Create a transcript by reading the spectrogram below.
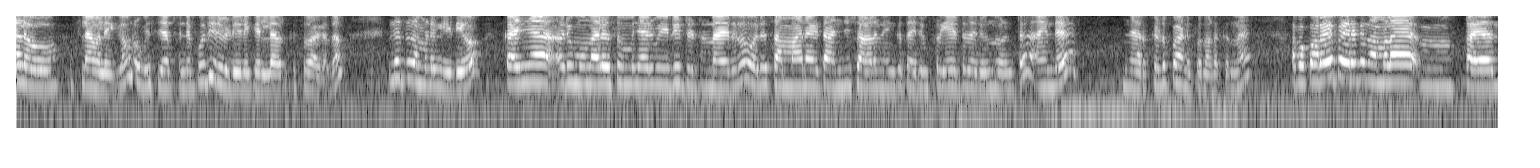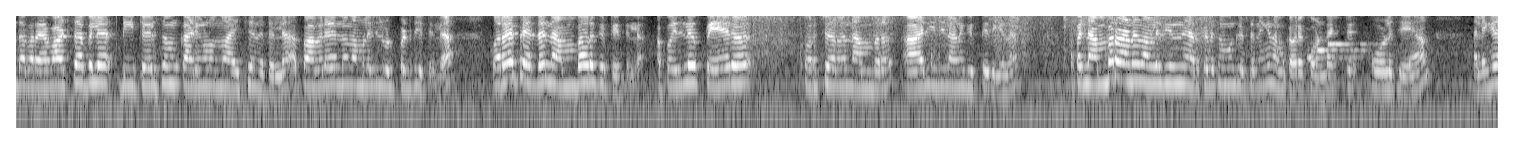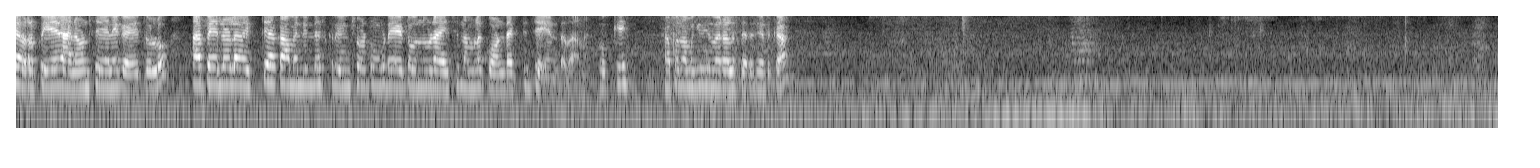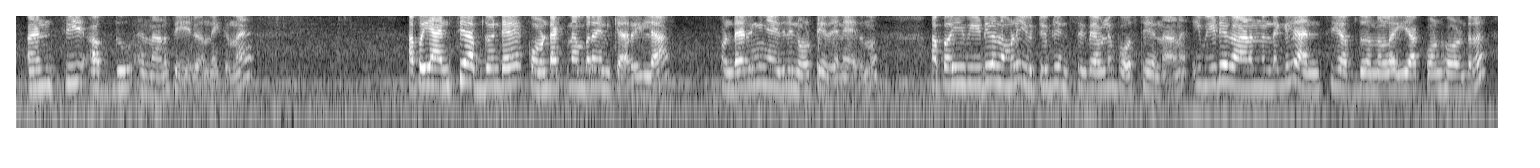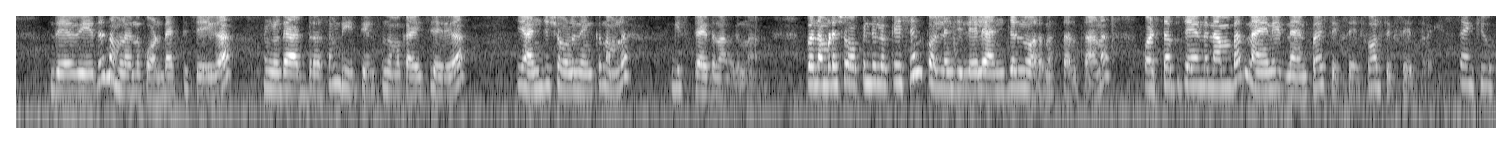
Hello അസ്സാം വലൈക്കും Ruby സിയാബ്സിന്റെ പുതിയൊരു വീഡിയോയിലേക്ക് എല്ലാവർക്കും സ്വാഗതം. ഇന്നത്തെ നമ്മുടെ വീഡിയോ കഴിഞ്ഞ ഒരു മൂന്നാൽ ദിവസം മുമ്പ് ഞാൻ ഒരു വീഡിയോ ഇട്ടിട്ടുണ്ടായിരുന്നു. ഒരു സമ്മാനമായിട്ട് അഞ്ച് ഷാൾ നിങ്ങൾക്ക് തരും ഫ്രീ ആയിട്ട് തരും എന്ന് പറഞ്ഞിട്ട് അതിന്റെ ഞെറുക്കെടുപ്പാണ് ഇപ്പോൾ നടക്കുന്നത്. അപ്പൊ കുറെ പേരൊക്കെ നമ്മളെ എന്താ പറയാ വാട്സാപ്പിൽ ഡീറ്റെയിൽസും കാര്യങ്ങളൊന്നും അയച്ചു തന്നിട്ടില്ല. അപ്പൊ അവരെ ഒന്നും നമ്മൾ ഇതിൽ ഉൾപ്പെടുത്തിയിട്ടില്ല. കുറെ പേരുടെ നമ്പർ കിട്ടിയിട്ടില്ല. അപ്പൊ ഇതിൽ പേര് കുറച്ച് പേരുടെ നമ്പർ ആ രീതിയിലാണ് കിട്ടിയിരിക്കുന്നത്. അപ്പൊ നമ്പറാണ് നമ്മൾ ഇതിൽ നിന്ന് ഇറക്കെടുക്കുമ്പോൾ കിട്ടുന്നെങ്കിൽ നമുക്ക് അവരെ കോൺടാക്ട് കോൾ ചെയ്യാം. അല്ലെങ്കിൽ അവരുടെ പേര് അനൗൺസ് ചെയ്യാനേ കഴിയത്തുള്ളൂ. ആ പേരിലുള്ള വ്യക്തി ആ കമന്റിന്റെ സ്ക്രീൻഷോട്ടും കൂടെ ആയിട്ട് ഒന്നുകൂടെ അയച്ച് നമ്മൾ കോൺടാക്ട് ചെയ്യേണ്ടതാണ്. ഓക്കെ അപ്പൊ നമുക്ക് ഇനി ഒരാൾ തിരഞ്ഞെടുക്കാം. അൻസി അബ്ദു എന്നാണ് പേര് വന്നേക്കുന്നത് അപ്പൊ ഈ അൻസി അബ്ദുവിന്റെ കോണ്ടാക്ട് നമ്പർ എനിക്കറിയില്ല. ഉണ്ടായിരുന്നെങ്കിൽ ഞാൻ ഇതിൽ നോട്ട് ചെയ്തേനായിരുന്നു അപ്പൊ ഈ വീഡിയോ നമ്മൾ യൂട്യൂബിലും ഇൻസ്റ്റാഗ്രാമിലും പോസ്റ്റ് ചെയ്യുന്നതാണ്. ഈ വീഡിയോ കാണുന്നുണ്ടെങ്കിൽ അൻസി അബ്ദു എന്നുള്ള ഈ അക്കൗണ്ട് ഹോൾഡർ ദയവ് ചെയ്ത് നമ്മളെ ഒന്ന് കോൺടാക്ട് ചെയ്യുക നിങ്ങളുടെ അഡ്രസ്സും ഡീറ്റെയിൽസും നമുക്ക് അയച്ചു തരിക. ഈ അഞ്ച് ഷോൾ നിങ്ങൾക്ക് നമ്മൾ ഗിഫ്റ്റ് ആയിട്ട് നൽകുന്നതാണ്. അപ്പോൾ നമ്മുടെ ഷോപ്പിന്റെ ലൊക്കേഷൻ കൊല്ലം ജില്ലയിലെ അഞ്ചൽ എന്ന് പറയുന്ന സ്ഥലത്താണ്. വാട്സാപ്പ് ചെയ്യേണ്ട number nine eight nine five six eight four six eight three thank you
